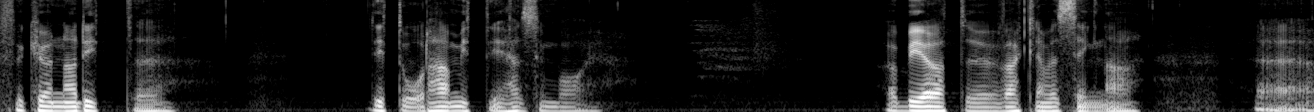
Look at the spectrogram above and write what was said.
förkunna ditt, eh, ditt ord här mitt i Helsingborg. Jag ber att du verkligen välsignar eh,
